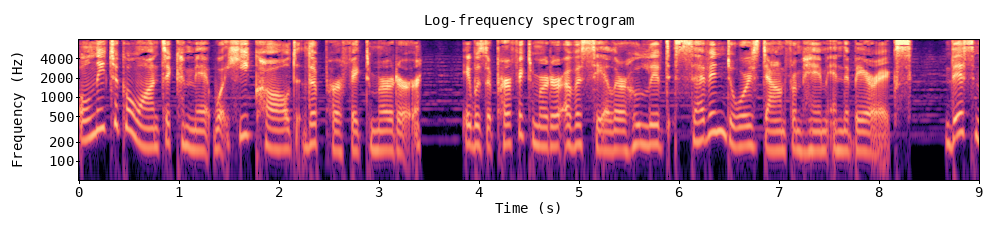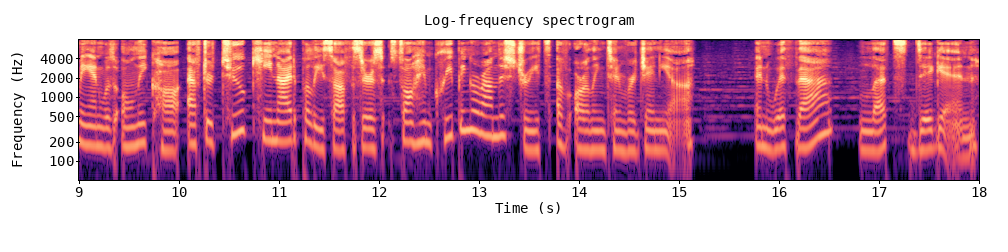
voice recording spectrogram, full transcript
only to go on to commit what he called the perfect murder. It was the perfect murder of a sailor who lived seven doors down from him in the barracks. This man was only caught after two keen eyed police officers saw him creeping around the streets of Arlington, Virginia. And with that, let's dig in.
